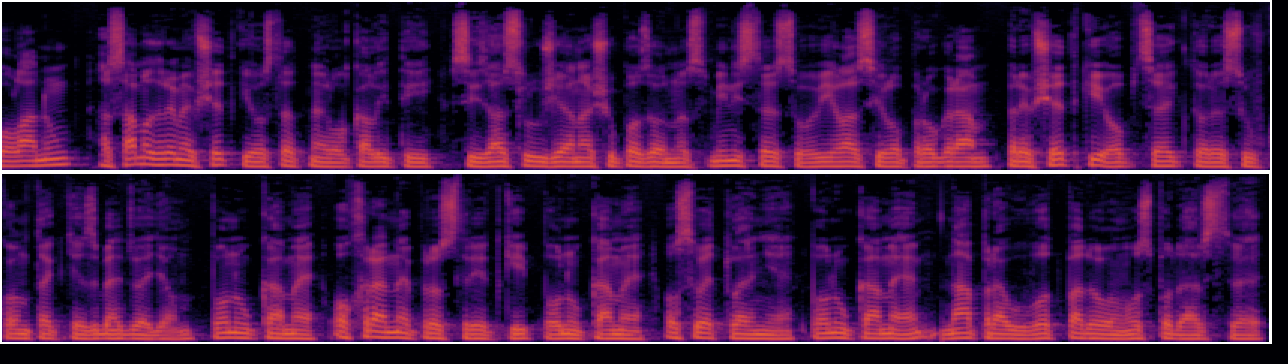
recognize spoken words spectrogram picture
Polanu a samozrejme všetky ostatné lokality si zaslúžia našu pozornosť. Ministerstvo vyhlásilo program pre všetky obce, ktoré sú v kontakte s medveďom. Ponúkame ochranné prostriedky, ponúkame osvetlenie, ponúkame nápravu v odpadovom hospodárstve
